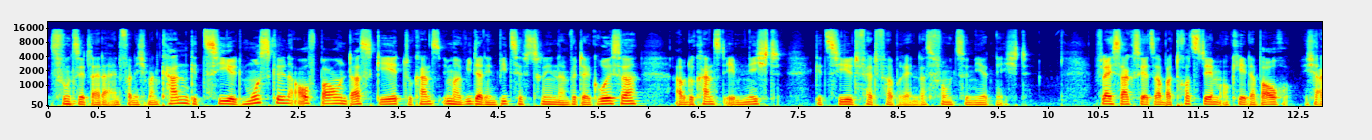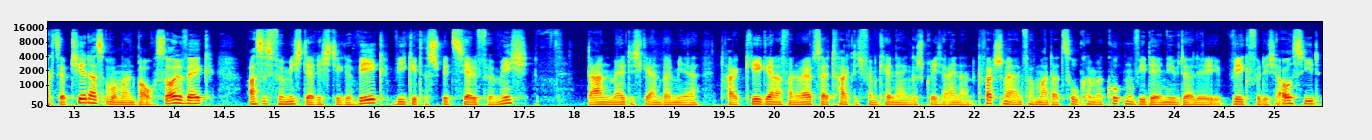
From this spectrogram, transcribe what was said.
Es funktioniert leider einfach nicht. Man kann gezielt Muskeln aufbauen, das geht. Du kannst immer wieder den Bizeps trainieren, dann wird er größer, aber du kannst eben nicht gezielt Fett verbrennen. Das funktioniert nicht. Vielleicht sagst du jetzt aber trotzdem, okay, der Bauch, ich akzeptiere das, aber mein Bauch soll weg. Was ist für mich der richtige Weg? Wie geht es speziell für mich? Dann melde dich gern bei mir. Trag, geh gerne auf meine Website, trag dich für ein Kennenlerngespräch ein. Dann quatschen wir einfach mal dazu, können wir gucken, wie der individuelle Weg für dich aussieht.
